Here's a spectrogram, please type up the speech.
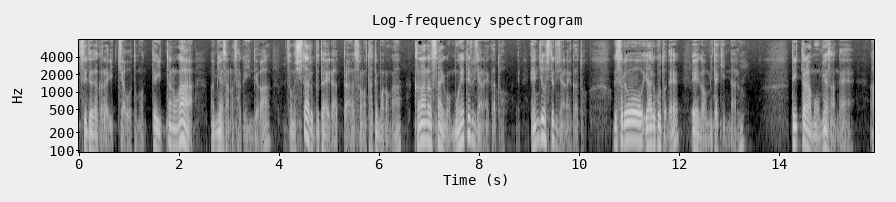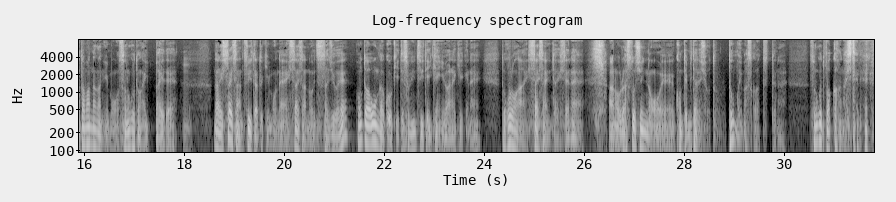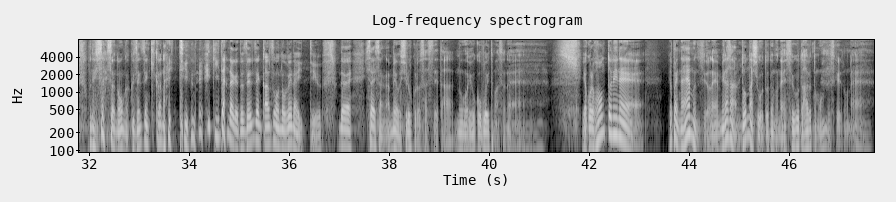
ついでだから言っちゃおうと思って言ったのが、まあ、宮さんの作品ではその主たる舞台だったその建物が必ず最後燃えてるじゃないかと。炎上してるじゃないかと。でそれをやることで映画を見た気になる。って言ったらもう皆さんね頭の中にもうそのことがいっぱいで、だから久石さん着いた時もね久石さんのスタジオへ本当は音楽を聴いてそれについて意見言わなきゃいけない。ところが久石さんに対してねあのラストシーンの、えーコンテ見たでしょうと。どう思いますかっつってね。そのことばっか話してね。久石さんの音楽全然聴かないっていうね。聞いたんだけど全然感想を述べないっていう。で久石さんが目を白黒させてたのをよく覚えてますね。いやこれ本当にねやっぱり悩むんですよね。皆さんどんな仕事でもねそういうことあると思うんですけれどね。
